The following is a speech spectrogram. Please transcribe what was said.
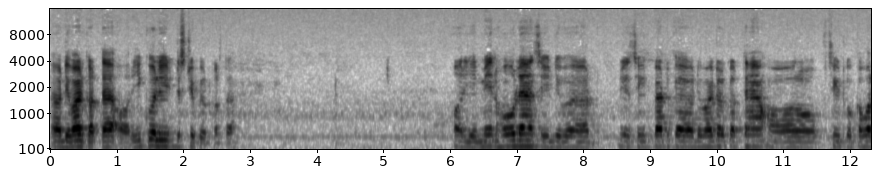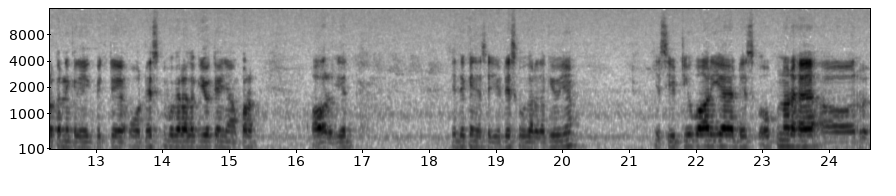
डिवाइड करता है और इक्वली डिस्ट्रीब्यूट करता है। और ये मेन होल है सीट ये सीट बेड का डिवाइडर करते हैं और सीट को कवर करने के लिए एक पिछले और डेस्क वगैरह लगी होते हैं यहाँ पर। और ये ये देखें जैसे ये डेस्क वगैरह लगी हुई है। ये सीट ट्यूब आ रही है डेस्क ओपनर है और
